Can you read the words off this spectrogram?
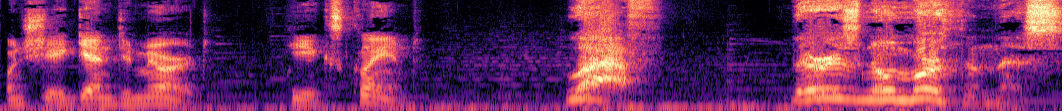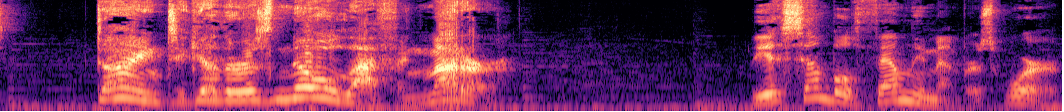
When she again demurred, he exclaimed, Laugh! There is no mirth in this. Dying together is no laughing matter. The assembled family members were,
